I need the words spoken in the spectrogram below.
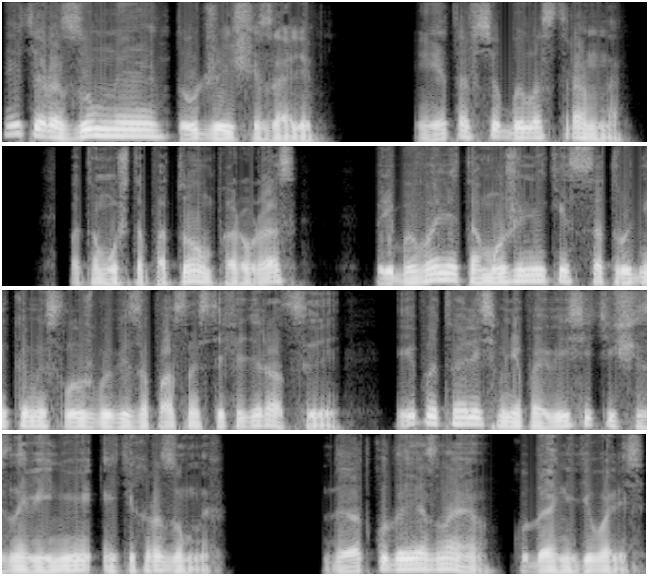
эти разумные тут же исчезали. И это все было странно, потому что потом пару раз прибывали таможенники с сотрудниками службы безопасности Федерации и пытались мне повесить исчезновение этих разумных. Да откуда я знаю, куда они девались?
